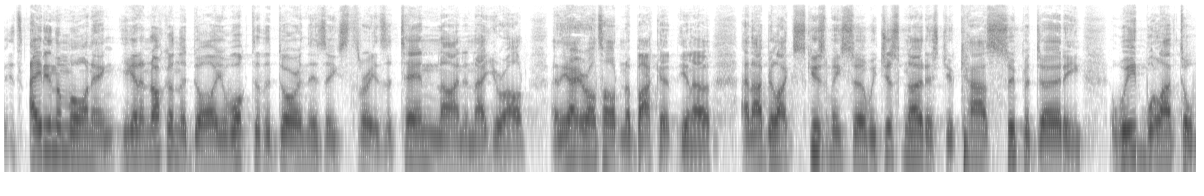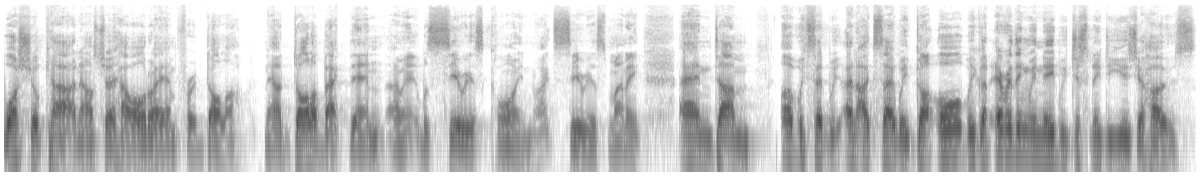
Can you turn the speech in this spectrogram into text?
it's eight in the morning. You're going to knock on the door. You walk to the door, and there's these three. There's a 10, 9, and 8 year old. And the 8 year old's holding a bucket, you know. And I'd be like, excuse me, sir, we just noticed your car's super dirty. We'd love to wash your car. And I'll show you how old I am for a dollar. Now, dollar back then, I mean, it was serious coin, right? Serious money. And um, oh, we said, we, and I'd say, we've got all, we've got everything we need. We just need to use your hose.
